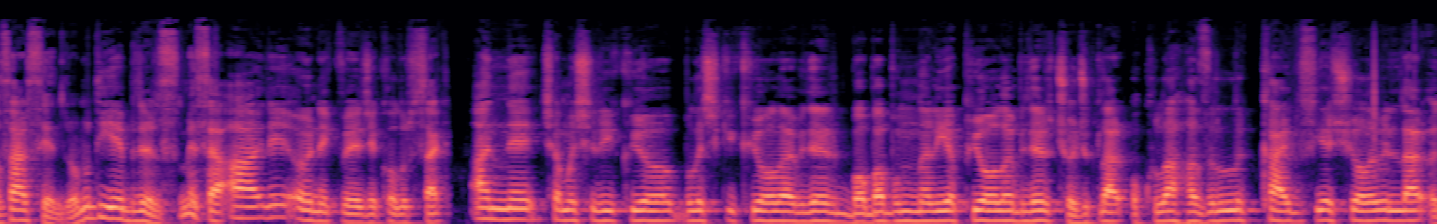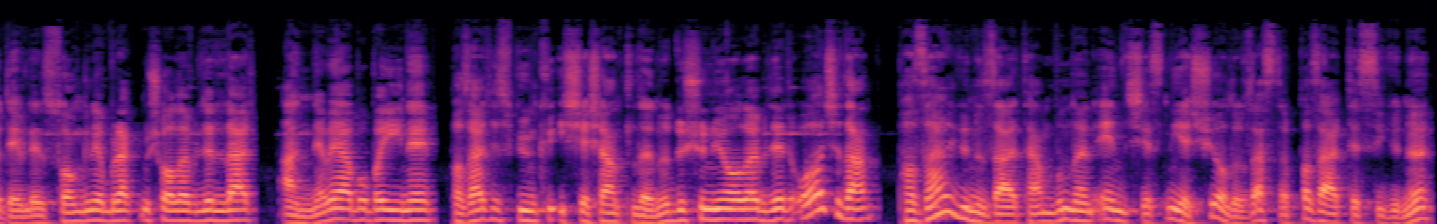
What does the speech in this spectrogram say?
pazar sendromu diyebiliriz. Mesela aileye örnek verecek olursak anne çamaşır yıkıyor, bulaşık yıkıyor olabilir, baba bunları yapıyor olabilir, çocuklar okula hazırlık kaygısı yaşıyor olabilirler, ödevleri son güne bırakmış olabilirler. Anne veya baba yine pazartesi günkü iş yaşantılarını düşünüyor olabilir. O açıdan pazar günü zaten bunların endişesini yaşıyor oluruz. Aslında pazartesi günü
